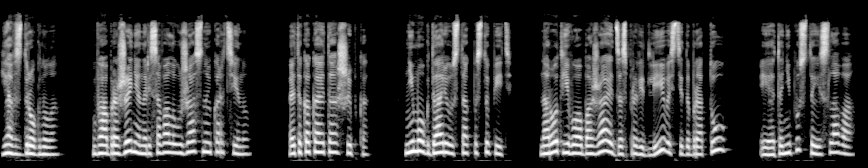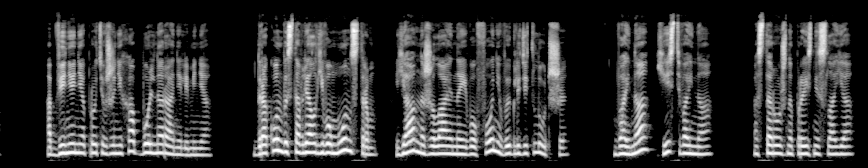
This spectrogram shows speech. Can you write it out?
Я вздрогнула. Воображение нарисовало ужасную картину. Это какая-то ошибка. Не мог Дариус так поступить. Народ его обожает за справедливость и доброту, и это не пустые слова. Обвинения против жениха больно ранили меня. Дракон выставлял его монстром, явно желая на его фоне выглядеть лучше. «Война есть война», — осторожно произнесла я.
